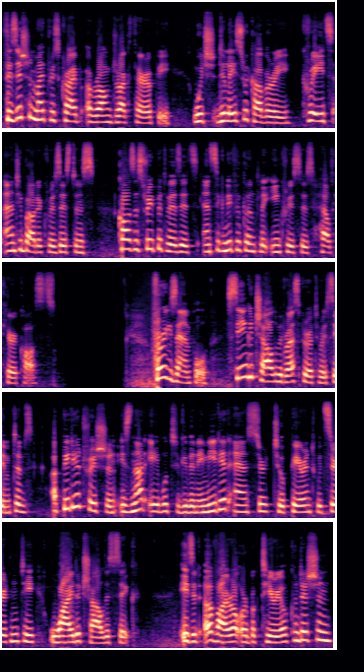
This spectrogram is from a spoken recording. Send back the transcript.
physician might prescribe a wrong drug therapy, which delays recovery, creates antibiotic resistance, causes repeat visits, and significantly increases healthcare costs. For example, seeing a child with respiratory symptoms, a pediatrician is not able to give an immediate answer to a parent with certainty why the child is sick. Is it a viral or bacterial condition?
